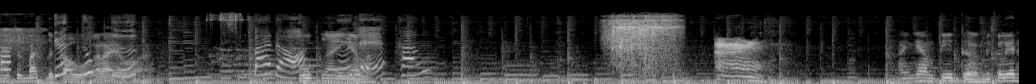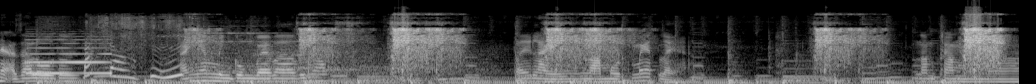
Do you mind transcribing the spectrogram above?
Nghe tôi bắt được Kết cầu của cái này rồi ba đỏ Hút ngay cứ anh em ạ. lẻ thắng Anh em tin tưởng thì cứ liên hệ Zalo thôi. Bắt đầu thử. Anh em mình cùng về bờ với nhau. Tay này là một mét lẻ. 500 ờ,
